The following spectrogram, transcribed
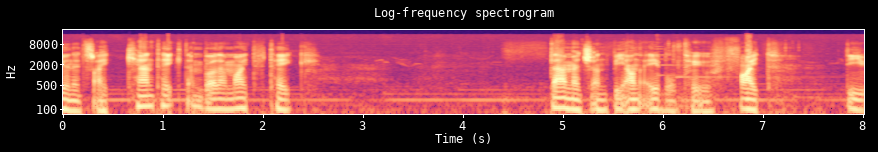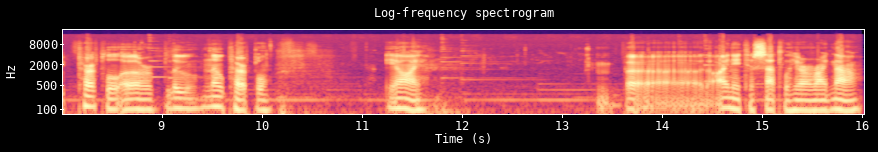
Units I can take them, but I might take damage and be unable to fight the purple or blue, no purple AI. But I need to settle here right now.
